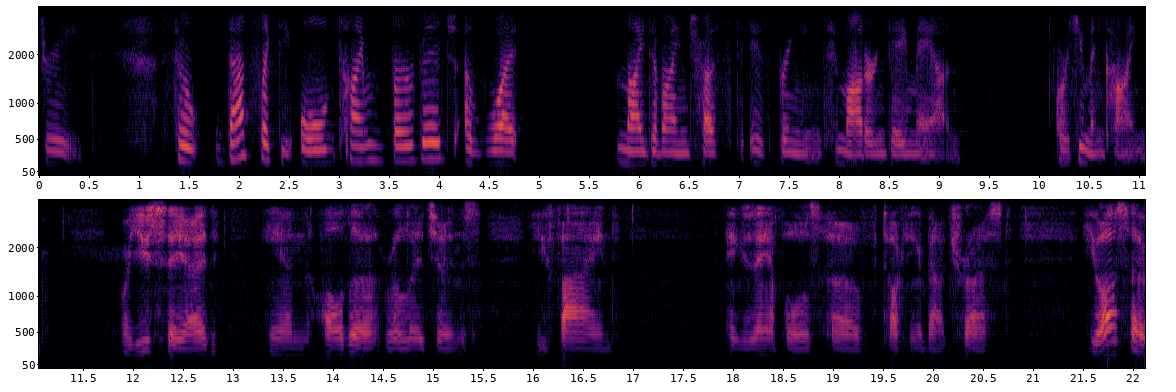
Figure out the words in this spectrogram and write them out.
straight. So that's like the old time verbiage of what my divine trust is bringing to modern day man or humankind. Well, you said in all the religions, you find examples of talking about trust. You also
